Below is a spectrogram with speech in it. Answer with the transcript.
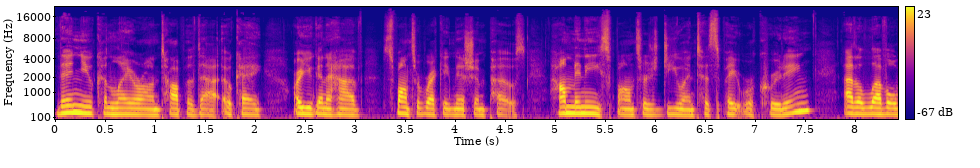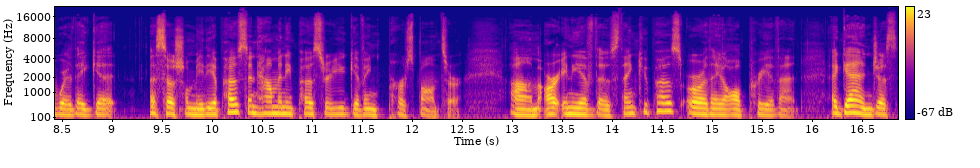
then you can layer on top of that okay, are you going to have sponsor recognition posts? How many sponsors do you anticipate recruiting at a level where they get a social media post and how many posts are you giving per sponsor? Um, are any of those thank you posts or are they all pre event? Again, just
